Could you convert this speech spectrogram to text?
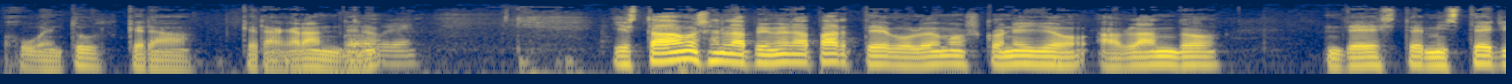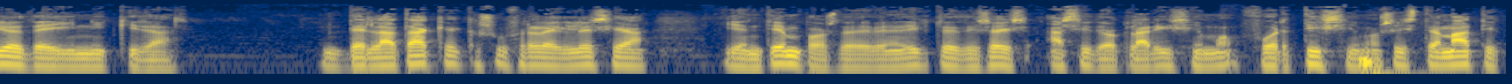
juventud, que era, que era grande. Y estábamos en la primera parte, volvemos con ello, hablando de este misterio de iniquidad, del ataque que sufre la Iglesia y en tiempos de Benedicto XVI ha sido clarísimo, fuertísimo, sistemático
